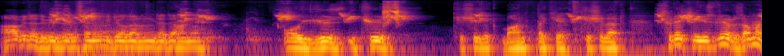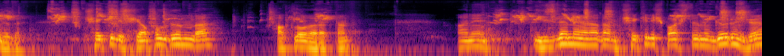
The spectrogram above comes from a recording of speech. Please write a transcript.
Abi dedi biz dedi senin videolarını dedi hani o 100-200 kişilik banttaki kişiler sürekli izliyoruz ama dedi çekiliş yapıldığında haklı olaraktan hani izlemeyen adam çekiliş başlığını görünce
